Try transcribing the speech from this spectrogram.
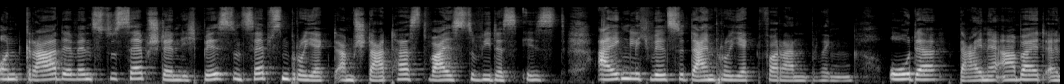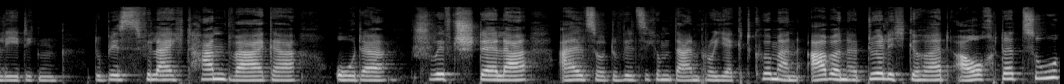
und gerade wenn du selbstständig bist und selbst ein Projekt am Start hast, weißt du, wie das ist. Eigentlich willst du dein Projekt voranbringen oder deine Arbeit erledigen. Du bist vielleicht Handwerker oder Schriftsteller, also du willst dich um dein Projekt kümmern. Aber natürlich gehört auch dazu,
